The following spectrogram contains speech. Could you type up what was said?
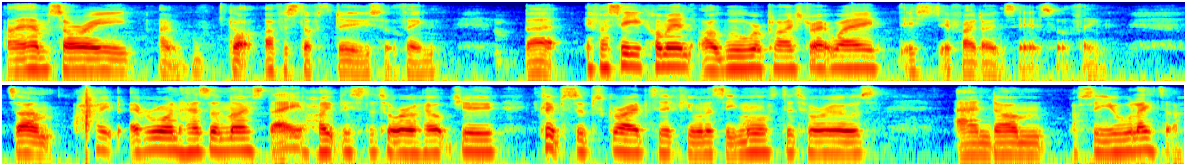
I am sorry. I've got other stuff to do, sort of thing. But if I see your comment, I will reply straight away. It's if I don't see it, sort of thing. So um, I hope everyone has a nice day. I hope this tutorial helped you. Click subscribe to if you want to see more tutorials. And um, I'll see you all later.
